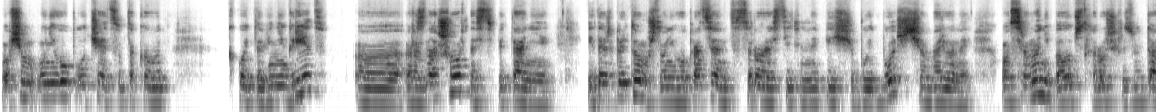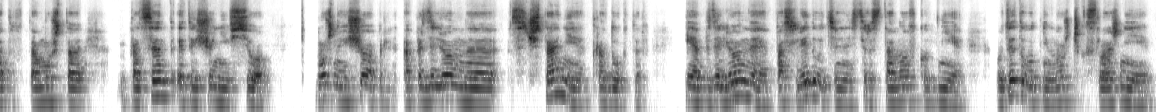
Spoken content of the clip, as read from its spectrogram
В общем, у него получается вот такой вот какой-то винегрет, разношерстность в питании, и даже при том, что у него процент сырой растительной пищи будет больше, чем вареной, он все равно не получит хороших результатов, потому что процент это еще не все. Нужно еще определенное сочетание продуктов и определенная последовательность расстановка в дне. Вот это вот немножечко сложнее.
